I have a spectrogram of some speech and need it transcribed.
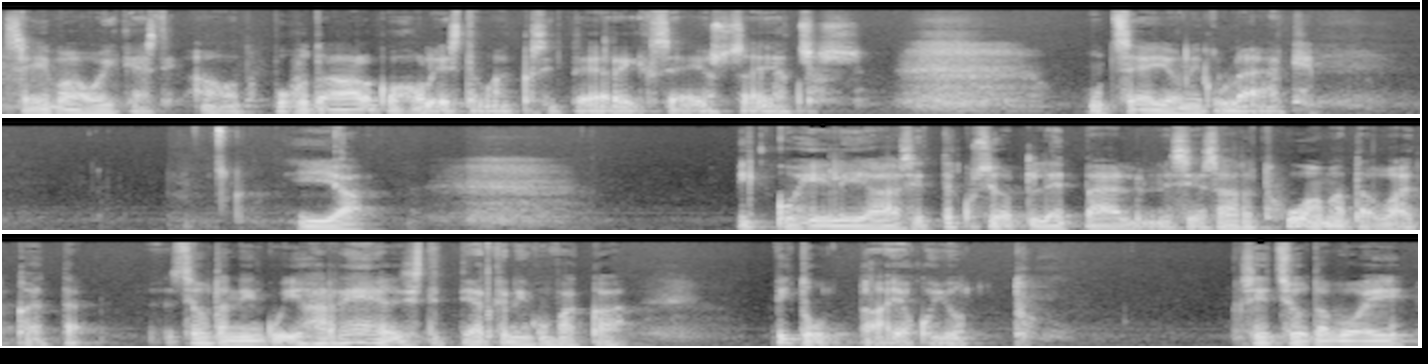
Se ei vaan oikeasti auta. Puhutaan alkoholista vaikka sitten erikseen jossain jaksossa. Mutta se ei ole niin kuin lääke. Ja pikkuhiljaa sitten kun sä oot lepäillyt, niin sä saatat huomata vaikka, että se niin kuin ihan rehellisesti, tiedätkö, niin kuin vaikka vituttaa joku juttu. Sitten sinulta voi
